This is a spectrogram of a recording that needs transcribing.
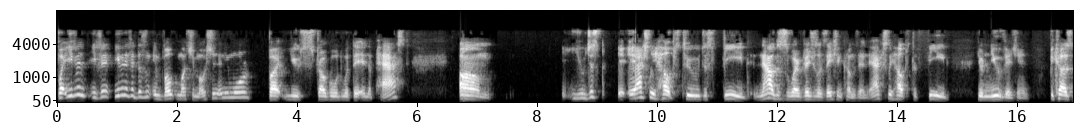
but even if it, even if it doesn't invoke much emotion anymore, but you struggled with it in the past, um, you just it, it actually helps to just feed. Now this is where visualization comes in. It actually helps to feed your new vision because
